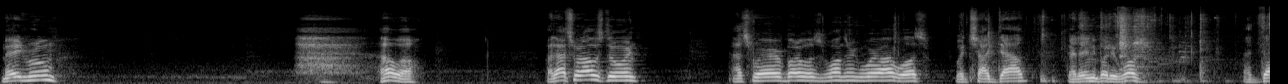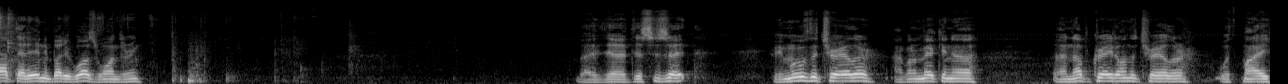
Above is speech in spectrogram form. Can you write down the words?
Made room. Oh well. But that's what I was doing. That's where everybody was wondering where I was, which I doubt that anybody was. I doubt that anybody was wondering. But uh, this is it. Remove the trailer. I'm going to make an, uh, an upgrade on the trailer with my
